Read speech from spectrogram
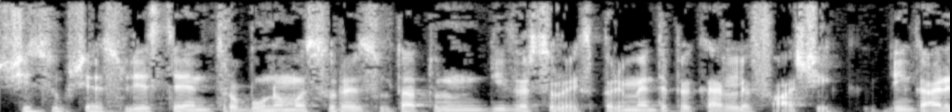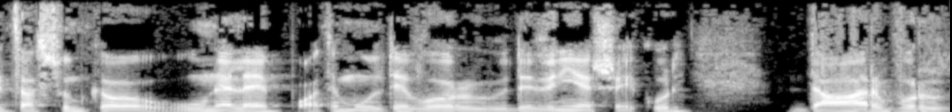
și succesul este într-o bună măsură rezultatul diverselor experimente pe care le faci și din care îți asumi că unele, poate multe, vor deveni eșecuri, dar vor,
